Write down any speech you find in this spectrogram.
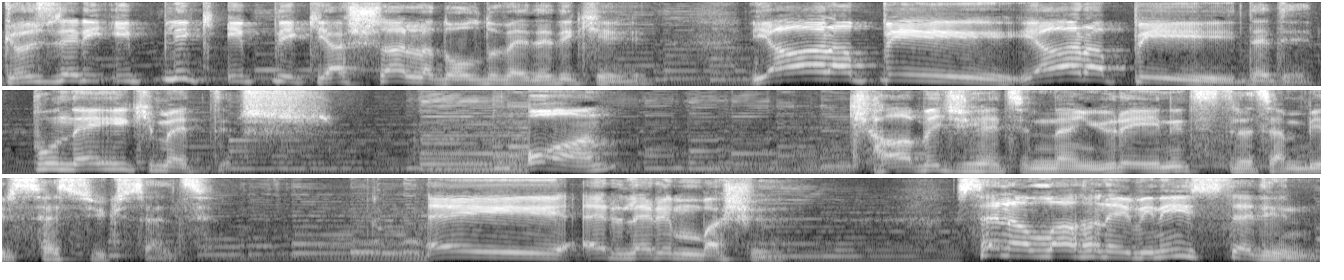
Gözleri iplik iplik yaşlarla doldu ve dedi ki Ya Rabbi, Ya Rabbi dedi. Bu ne hikmettir. O an Kabe cihetinden yüreğini titreten bir ses yükseldi. Ey erlerin başı! Sen Allah'ın evini istedin.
